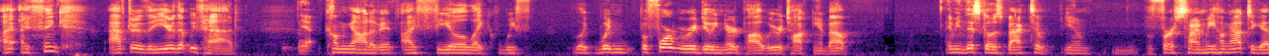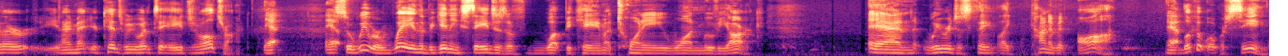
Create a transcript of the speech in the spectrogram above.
I, I think after the year that we've had, Yeah. coming out of it, I feel like we've like when before we were doing Nerd Pod, we were talking about. I mean, this goes back to you know the first time we hung out together. And I met your kids. We went to Age of Ultron. Yep. Yep. So we were way in the beginning stages of what became a 21 movie arc. And we were just think like kind of in awe. Yep. Look at what we're seeing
